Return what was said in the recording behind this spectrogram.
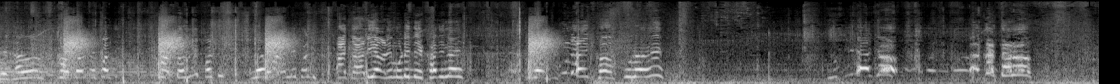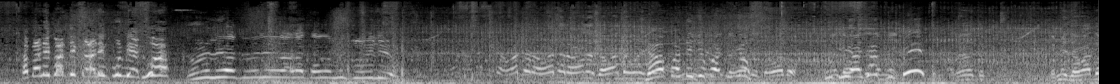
દેખાવો ખબર નહીં પડતી ખબર નહીં પડતી આ ગાડી આડી મોટી દેખાતી નહીં. ખપું નહીં ખપું નહીં. ઉઠી જાજો કાળી કોણ બેઠું જોઈ લ્યો જોઈ લ્યો વાલા તમે હું જોઈ લ્યો. તમે જવા દો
